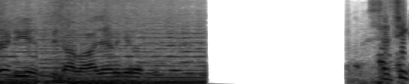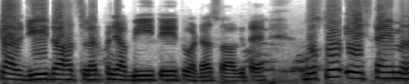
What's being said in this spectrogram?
ਫਿਰ ਡੀਐਸਪੀ ਸਾਹਿਬ ਆ ਜਾਣਗੇ। ਸਤਿ ਸ਼੍ਰੀ ਅਕਾਲ ਜੀ ਦਾ ਹਸਲਰ ਪੰਜਾਬੀ ਤੇ ਤੁਹਾਡਾ ਸਵਾਗਤ ਹੈ। ਦੋਸਤੋ ਇਸ ਟਾਈਮ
